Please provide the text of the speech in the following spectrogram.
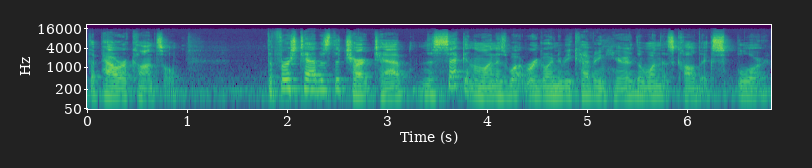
the Power Console. The first tab is the Chart tab. The second one is what we're going to be covering here, the one that's called Explore.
